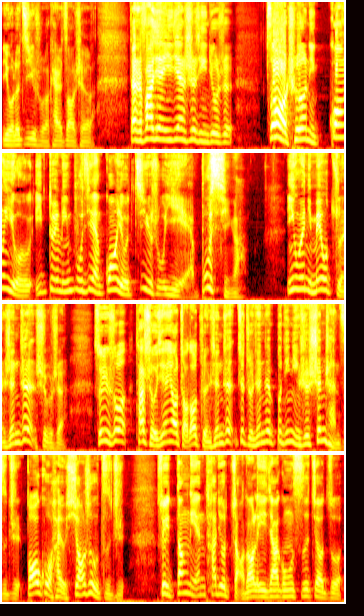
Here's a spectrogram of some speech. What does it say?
有了技术了，开始造车了。但是发现一件事情就是。造车你光有一堆零部件，光有技术也不行啊，因为你没有准生证，是不是？所以说他首先要找到准生证，这准生证不仅仅是生产资质，包括还有销售资质。所以当年他就找到了一家公司，叫做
